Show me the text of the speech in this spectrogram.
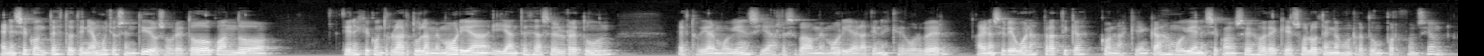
En ese contexto tenía mucho sentido, sobre todo cuando tienes que controlar tú la memoria y antes de hacer el return estudiar muy bien si has reservado memoria y la tienes que devolver. Hay una serie de buenas prácticas con las que encaja muy bien ese consejo de que solo tengas un return por función.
